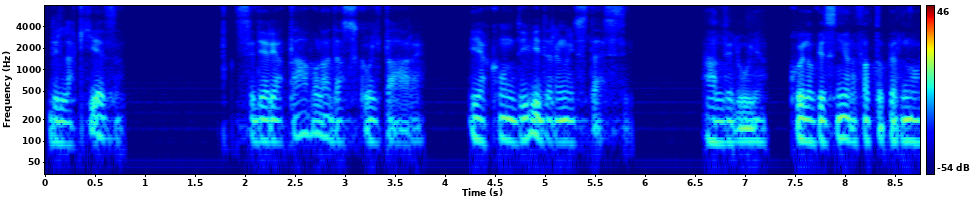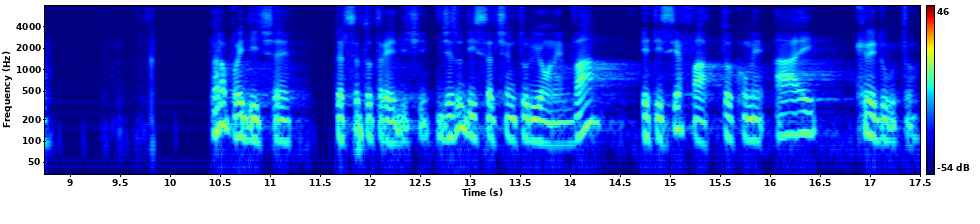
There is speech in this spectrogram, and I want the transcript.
della Chiesa. Sedere a tavola ad ascoltare e a condividere noi stessi. Alleluia, quello che il Signore ha fatto per noi. Però poi dice, versetto 13, Gesù disse al centurione, va e ti sia fatto come hai creduto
